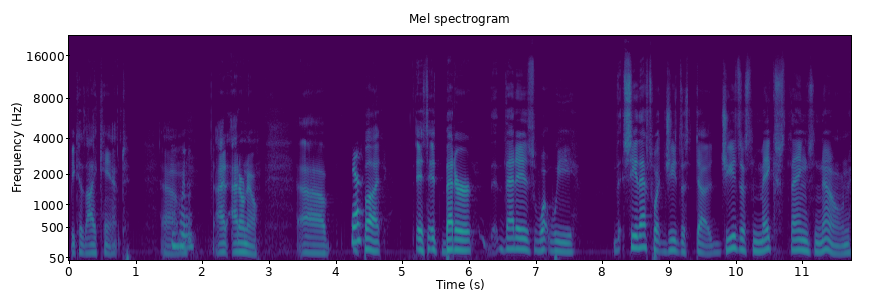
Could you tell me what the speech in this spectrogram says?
because I can't. Um, Mhm. I, I don't know. Uh, Yeah. But it's, it's better. That is what we see. That's what Jesus does. Jesus makes things known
